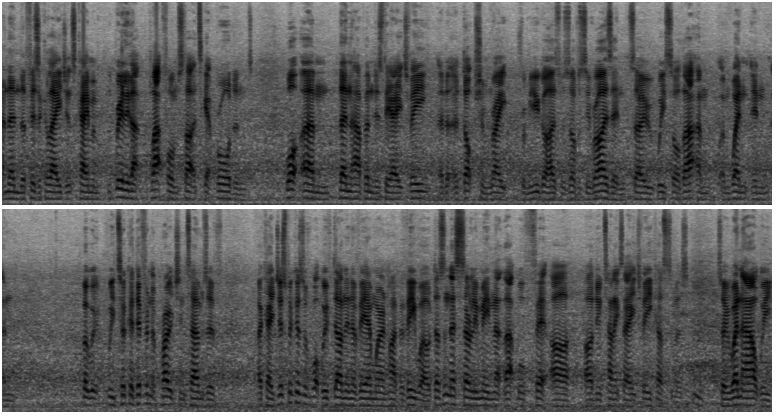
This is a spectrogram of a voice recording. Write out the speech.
and then the physical agents came, and really that platform started to get broadened. What um, then happened is the AHV ad- adoption rate from you guys was obviously rising, so we saw that and, and went in and. But we, we took a different approach in terms of okay, just because of what we've done in a VMware and Hyper-V world doesn't necessarily mean that that will fit our, our Nutanix AHV customers. So we went out, we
